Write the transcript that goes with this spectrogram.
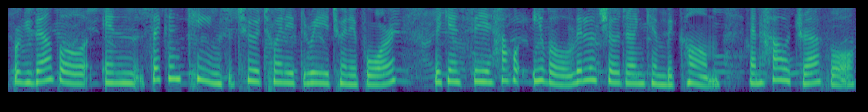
For example, in 2 Kings 2:23-24, we can see how evil little children can become and how dreadful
